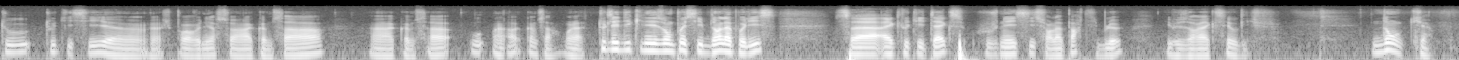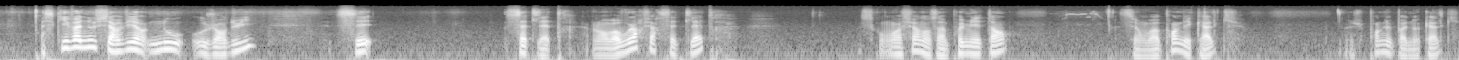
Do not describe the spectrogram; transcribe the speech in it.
tout, tout ici, euh, je pourrais revenir sur un A comme ça, un A comme ça, ou un A comme ça. Voilà, toutes les déclinaisons possibles dans la police, ça, avec l'outil texte, vous venez ici sur la partie bleue, et vous aurez accès au glyphe. Donc, ce qui va nous servir, nous, aujourd'hui, c'est cette lettre. Alors, on va vouloir faire cette lettre. Ce qu'on va faire dans un premier temps, c'est on va prendre les calques. Je vais prendre le panneau calque.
